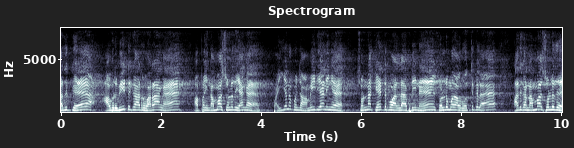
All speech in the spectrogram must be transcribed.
அதுக்கு அவர் வீட்டுக்காரர் வராங்க. அப்போ இந்த அம்மா சொல்லுது ஏங்க பையனை கொஞ்சம் அமைதியாக நீங்கள் சொன்னால் கேட்டுக்குவான்ல அப்படின்னு சொல்லும்போது அவர் ஒத்துக்கலை. அதுக்கு அந்த அம்மா சொல்லுது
